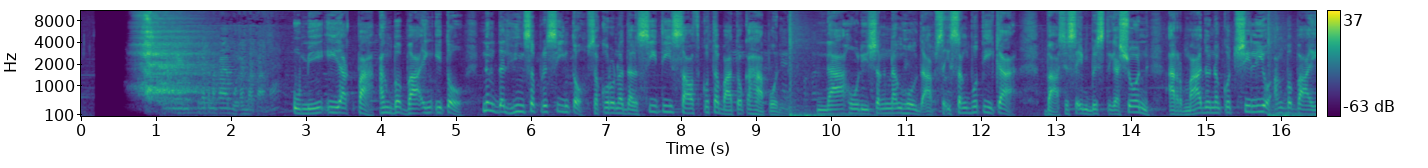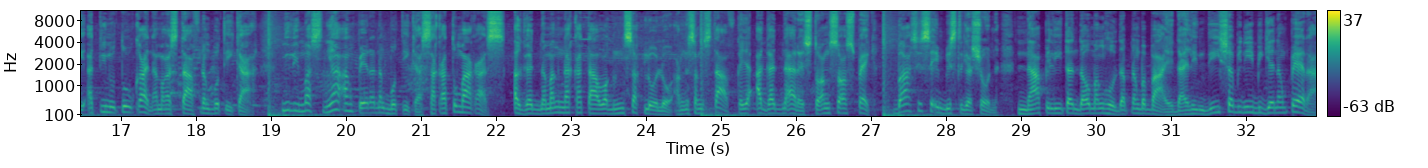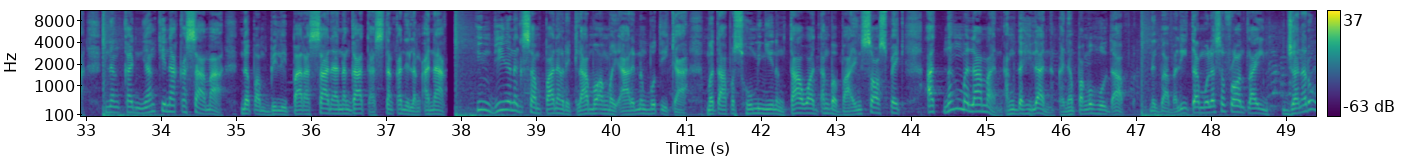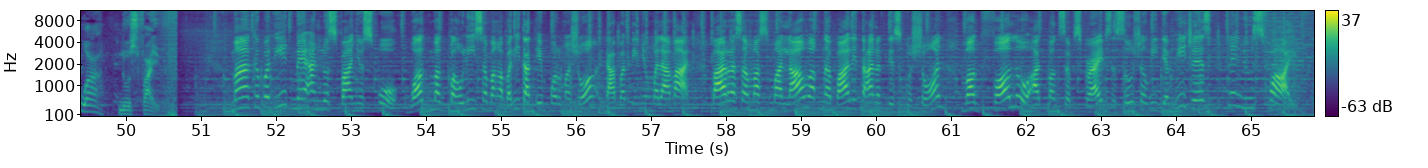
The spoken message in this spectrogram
Umiiyak pa ang babaeng ito nang dalhin sa presinto sa Coronadal City, South Cotabato kahapon. Nahuli siyang nang hold up sa isang butika. Base sa investigasyon, armado ng kutsilyo ang babae at tinutukan ang mga staff ng butika. Nilimas niya ang pera ng butika sa katumakas. Agad namang nakatawag ng saklolo ang isang staff kaya agad na aresto ang suspect. Base sa investigasyon, napilitan daw mang hold up ng babae dahil hindi siya binibigyan ng pera ng kanyang kinakasama na pambili para sana ng gatas ng kanilang anak. Hindi na nagsampa ng reklamo ang may-ari ng butika matapos humingi ng tawad ang babaeng suspect at nang malaman ang dahilan ng kanyang pang-hold up. Nagbabalita mula sa frontline, John Arua, News 5. Mga kapatid, may Anlos Baños po. Huwag magpahuli sa mga balita at impormasyong dapat ninyong malaman. Para sa mas malawak na balitaan at diskusyon, mag-follow at mag-subscribe sa social media pages ng News 5.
